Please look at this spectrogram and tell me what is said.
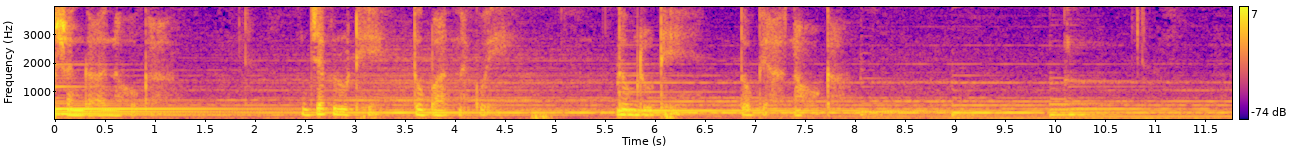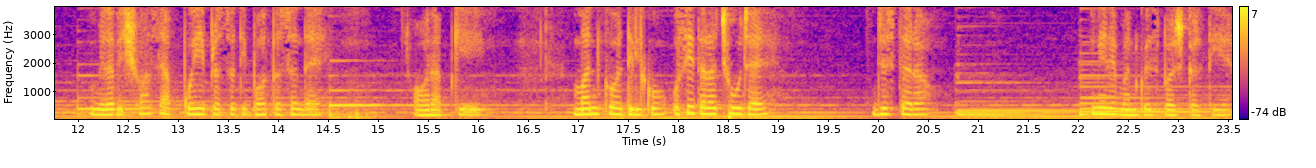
श्रृंगार न होगा। जग रूठे तो बात न कोई, तुम रूठे तो प्यार न होगा। मेरा विश्वास है आपको ये प्रस्तुति बहुत पसंद है और आपके मन को और दिल को उसी तरह छू जाए, जिस तरह मेरे मन को स्पर्श करती है।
